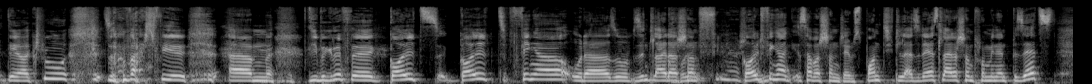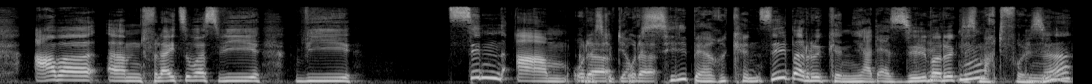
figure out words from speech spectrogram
der Crew. Zum Beispiel ähm, die Begriffe Gold, Goldfinger oder so sind leider Goldfinger, schon. Goldfinger ist aber schon James Bond Titel, also der ist leider schon prominent besetzt. Aber ähm, vielleicht sowas wie wie Zinnarm oder Oder es gibt ja auch oder Silberrücken. Silberrücken, ja, der Silberrücken. Das macht voll Sinn. Ja,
